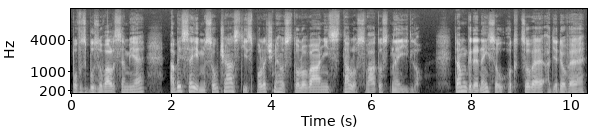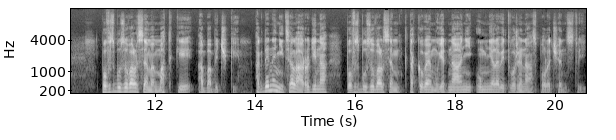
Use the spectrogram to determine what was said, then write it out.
Povzbuzoval jsem je, aby se jim součástí společného stolování stalo svátostné jídlo. Tam, kde nejsou otcové a dědové, povzbuzoval jsem matky a babičky. A kde není celá rodina, povzbuzoval jsem k takovému jednání uměle vytvořená společenství.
